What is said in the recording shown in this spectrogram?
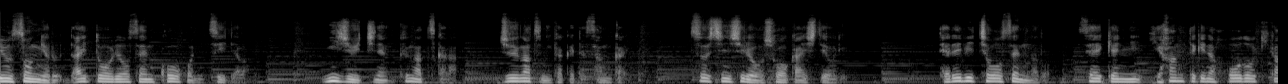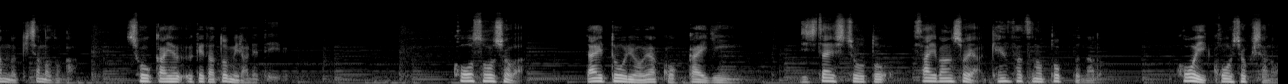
ユン・ソンニョル大統領選候補については、21年9月から10月にかけて3回、通信資料を紹介しており、テレビ朝鮮など政権に批判的な報道機関の記者などが紹介を受けたとみられている。構想書は大統領や国会議員、自治体首長と裁判所や検察のトップなど、高位公職者の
